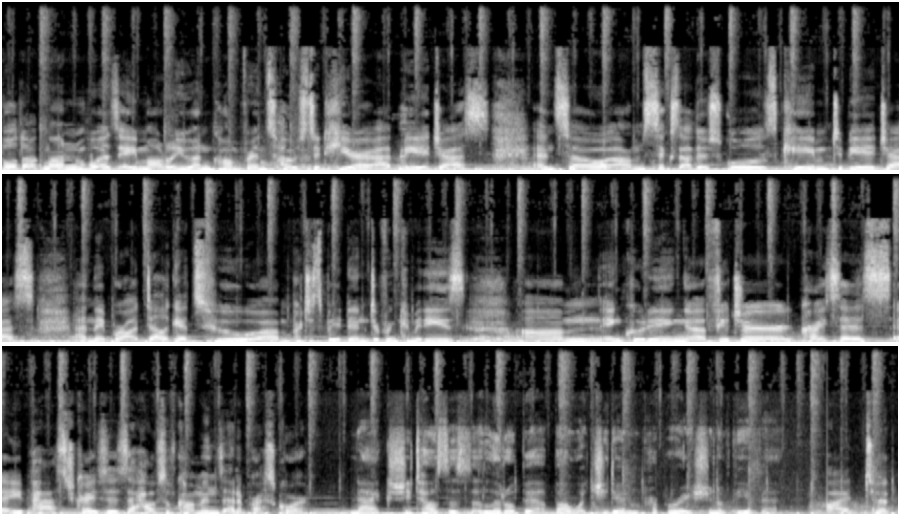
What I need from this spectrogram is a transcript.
Bulldog Mun was a Model UN conference hosted here at BHS, and so um, six other schools came to BHS and they brought delegates who um, participated in different committees, um, including a future crisis, a past crisis, a House of Commons, and a press corps. Next, she tells us a little bit about what she did in preparation of the event. I took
